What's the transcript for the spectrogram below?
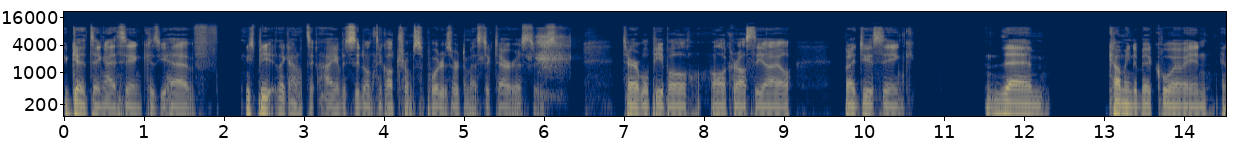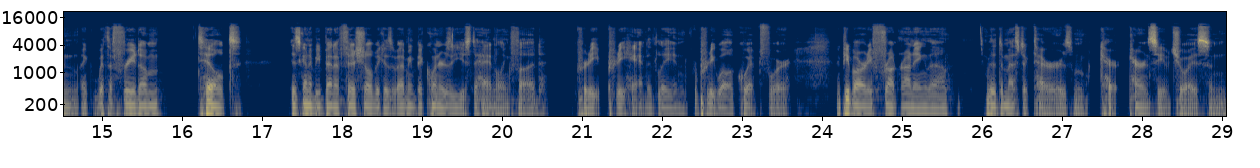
a good thing, I think, because you have these people, like I don't think I obviously don't think all Trump supporters are domestic terrorists. There's terrible people all across the aisle, but I do think them coming to Bitcoin and like with a freedom tilt is going to be beneficial because I mean Bitcoiners are used to handling FUD pretty pretty handedly and we're pretty well equipped for people already front running the the domestic terrorism currency of choice and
